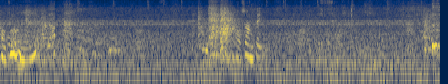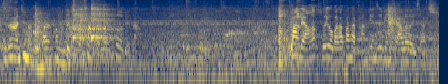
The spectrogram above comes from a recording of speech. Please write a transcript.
烤猪蹄，烤扇贝。我刚才进场就发现他们这边的扇贝肉特别大。怕凉了，所以我把它放在旁边这边加热一下吃。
